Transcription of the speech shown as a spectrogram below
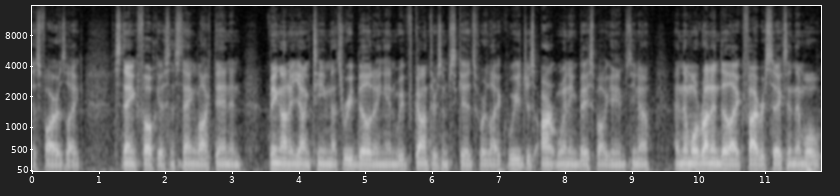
as far as like staying focused and staying locked in and being on a young team that's rebuilding. And we've gone through some skids where like we just aren't winning baseball games, you know. And then we'll run into like five or six, and then we'll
